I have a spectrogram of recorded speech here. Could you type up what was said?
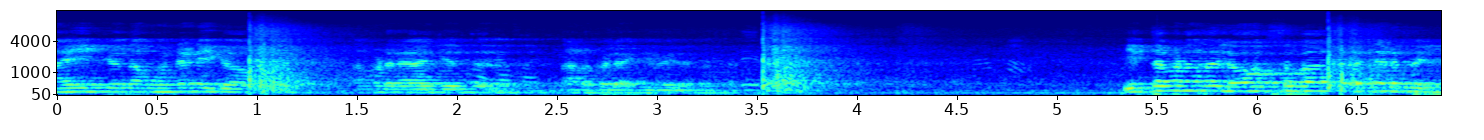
നയിക്കുന്ന മുന്നണി ഗവൺമെന്റ് നമ്മുടെ രാജ്യത്ത് നടപ്പിലാക്കി വരുന്നത്. ഇത്തവണത്തെ ലോക്സഭാ തെരഞ്ഞെടുപ്പിൽ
